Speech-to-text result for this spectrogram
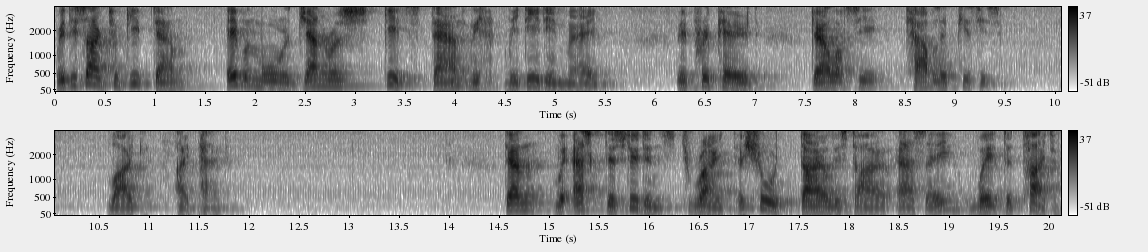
We decided to give them even more generous gifts than we, we did in May. We prepared Galaxy tablet pieces like iPad. Then we asked the students to write a short diary style essay with the title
